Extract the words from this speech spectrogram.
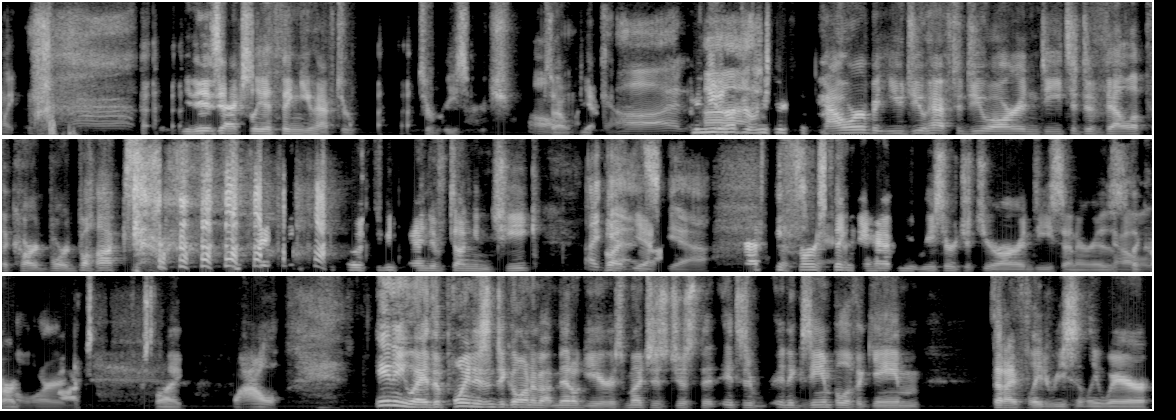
Like. it is actually a thing you have to to research oh so yeah god. I mean, you don't have to Ah. research the power, but you do have to do R and D to develop the cardboard box. It's supposed to be kind of tongue in cheek. I but guess. yeah. Yeah. That's the That's first fair. thing they have you research at your R and D center is Oh, the cardboard Lord. box. It's like, wow. Anyway, the point isn't to go on about Metal Gear as much as just that it's a, an example of a game that I played recently where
